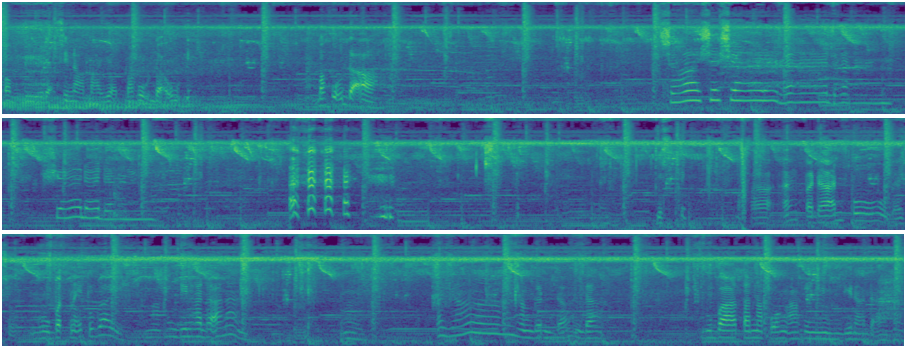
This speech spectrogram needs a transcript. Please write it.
Pambira, sinamaya. Bako dao eh. Bako daa. Sha sha sha da da da. Sha da da. Baka, ay, padaan po. Guys, oh, gubat na ito guys. Mga hindi nadaanan. Hmm. Ayan, ang ganda. Ang da. Gubatan na po ang aking dinadaanan.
